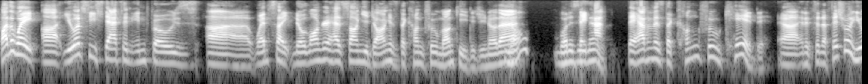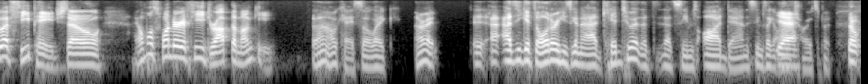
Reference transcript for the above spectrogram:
by the way, uh UFC stats and info's uh website no longer has Song Yadong as the Kung Fu monkey. Did you know that? No. What is he They now? ha- they have him as the Kung Fu Kid. Uh and it's an official UFC page. So I almost wonder if he dropped the monkey. Oh, okay. So like, all right. It- As he gets older, he's gonna add kid to it. That that seems odd, Dan. It seems like an Yeah. odd choice, but So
